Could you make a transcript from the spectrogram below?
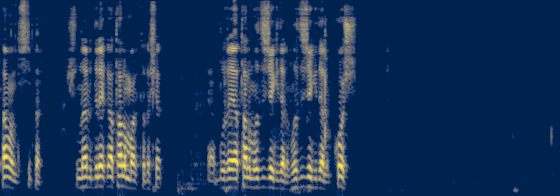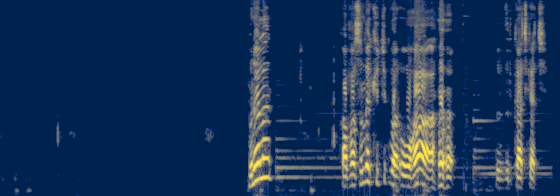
Tamamdır süper. Şunları direkt atalım arkadaşlar. Ya buraya atalım hızlıca gidelim. Hızlıca gidelim. Koş. Bu ne lan? Kafasında kütük var. Oha. dur dur kaç kaç.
